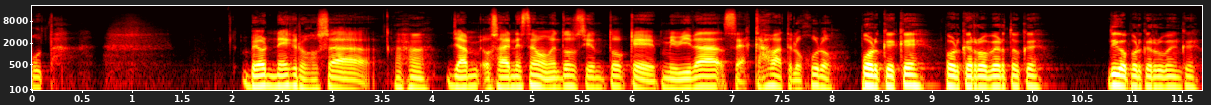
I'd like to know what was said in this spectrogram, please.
Puta. Veo negro, o sea, Ajá. ya, o sea, en este momento siento que mi vida se acaba, te lo juro, ¿Por qué qué? ¿Porque Roberto qué? Digo, ¿porque Rubén qué?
